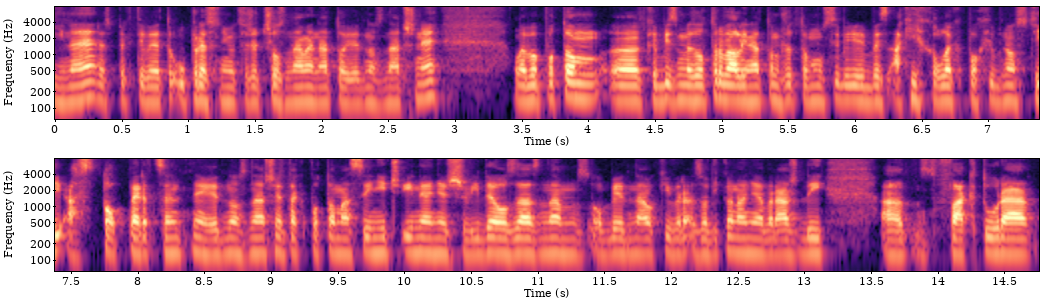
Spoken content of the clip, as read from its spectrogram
iné, respektíve je to upresňujúce, že čo znamená to jednoznačne lebo potom, e, keby sme zotrvali na tom, že to musí byť bez akýchkoľvek pochybností a 100% jednoznačne, tak potom asi nič iné než videozáznam z objednávky, z vykonania vraždy a faktúra,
